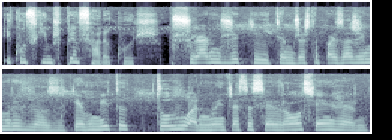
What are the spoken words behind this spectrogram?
e conseguimos pensar a cores. Chegarmos aqui temos esta paisagem maravilhosa, que é bonita todo o ano, não interessa se é verão ou se é inverno.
